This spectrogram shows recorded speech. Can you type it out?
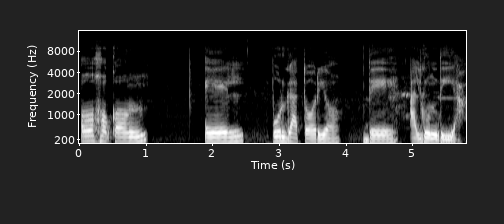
Ojo con el purgatorio de algún día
